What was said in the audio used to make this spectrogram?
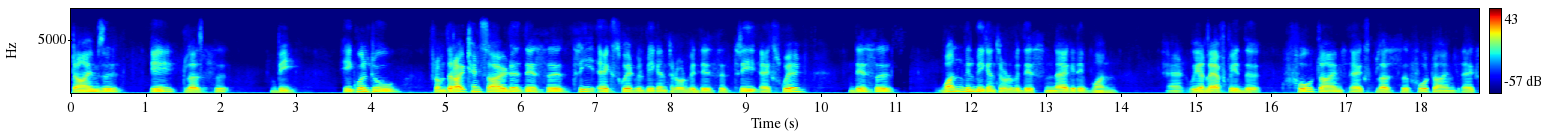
times uh, a plus b. Equal to from the right hand side this 3x squared will be cancelled out with this 3x squared. This 1 will be cancelled out with this negative 1 and we are left with 4 times x plus 4 times x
